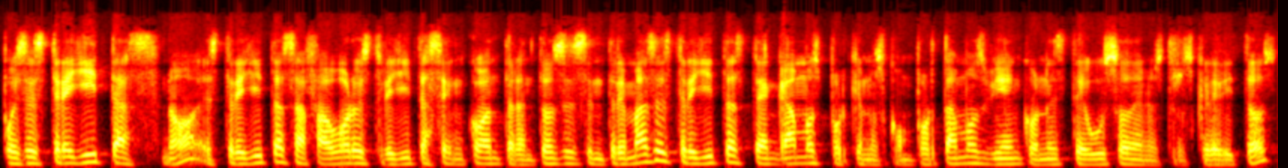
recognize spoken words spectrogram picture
pues estrellitas, ¿no? Estrellitas a favor o estrellitas en contra. Entonces, entre más estrellitas tengamos porque nos comportamos bien con este uso de nuestros créditos,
